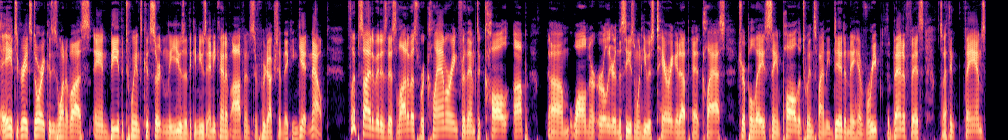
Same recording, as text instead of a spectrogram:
a, it's a great story because he's one of us, and B, the Twins could certainly use it. They can use any kind of offensive production they can get. Now, Flip side of it is this: a lot of us were clamoring for them to call up um, Wallner earlier in the season when he was tearing it up at Class AAA St. Paul. The Twins finally did, and they have reaped the benefits. So I think fans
